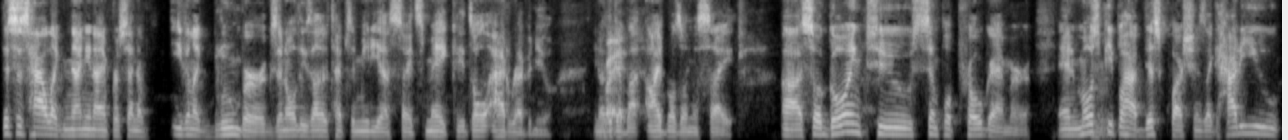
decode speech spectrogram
this is how like 99% of even like bloomberg's and all these other types of media sites make. It's all ad revenue. You know they Right. get about eyeballs on the site uh, so going to simple programmer and most Mhm. people have this question is like how do you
